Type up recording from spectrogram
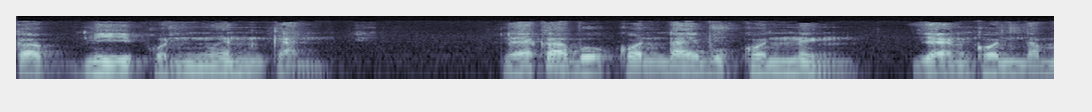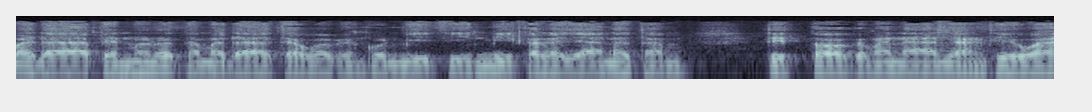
ก็มีผลเหมือนกัน แล้วก็บุคคลใดบุคคลหนึ่ง อย่างคนธรรมดาเป็นมนุษย์ธรรมดา แต่ว่าเป็นคนมีศีลมีกัลยาณธรรม ติดต่อกันมานานอย่างที่ว่า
